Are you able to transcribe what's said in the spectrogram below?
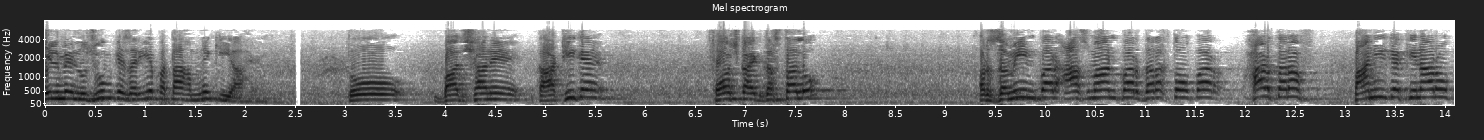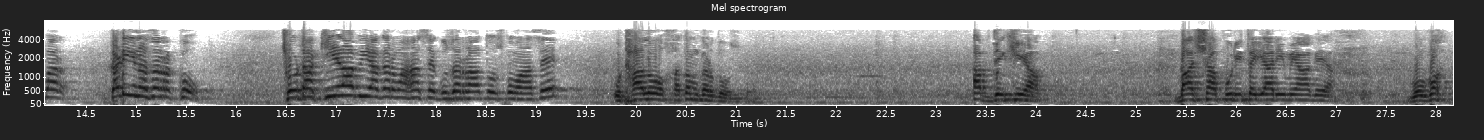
इल्म नजूम के ज़रिए पता हमने किया है। तो बादशाह ने कहा, ठीक है, फौज का एक दस्ता लो और ज़मीन पर, आसमान पर, दरख्तों पर, हर तरफ़, पानी के किनारों पर कड़ी नज़र रखो। छोटा कीड़ा भी अगर वहाँ से गुजर रहा तो उसको वहाँ से उठा लो, खत्म कर दो उसको। अब देखिए आप, बादशाह पूरी तैयारी में आ गया। वो वक्त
